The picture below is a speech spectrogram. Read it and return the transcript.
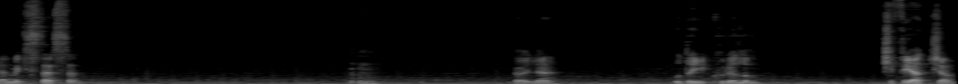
Gelmek istersen. Böyle. Odayı kuralım. Şifreyi atacağım.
